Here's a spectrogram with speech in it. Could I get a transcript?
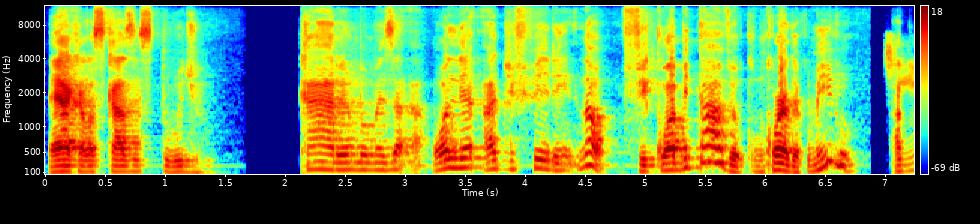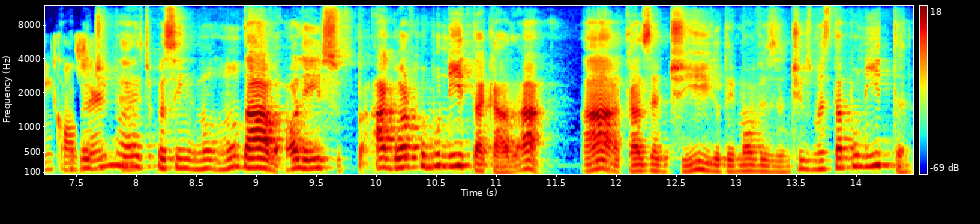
É aquelas casas estúdio. Caramba, mas a- olha a diferença. Não, ficou habitável, concorda comigo? Sim, com Habitável demais. certeza. Tipo assim, não, não dava. Olha isso. Agora ficou bonita a casa. Ah, ah, a casa é antiga, tem móveis antigos, mas tá bonita.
